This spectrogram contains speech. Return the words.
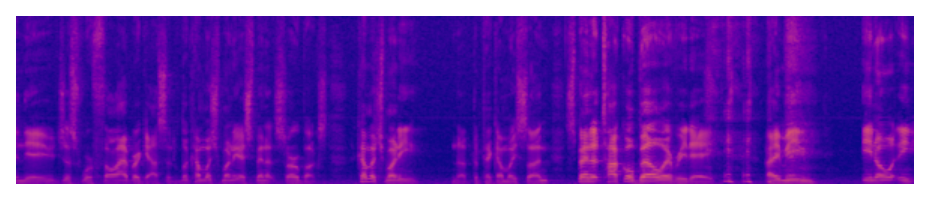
and they just were flabbergasted. Look how much money I spent at Starbucks. Look how much money, not to pick on my son, spent at Taco Bell every day. I mean, you know, it,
